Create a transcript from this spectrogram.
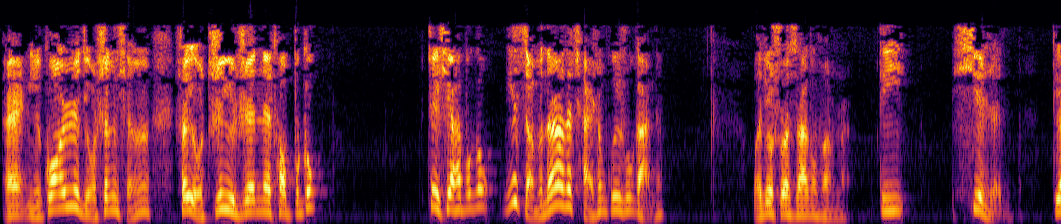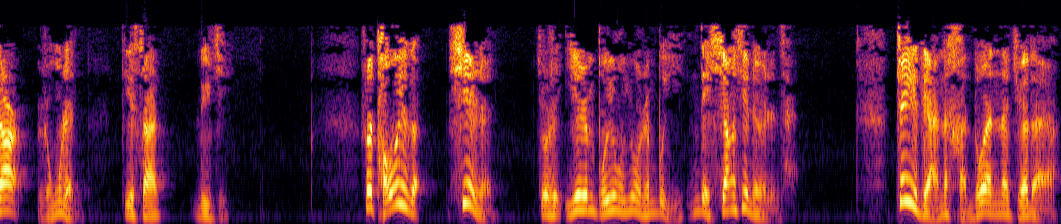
哎，你光日久生情，说有知遇之恩那套不够。这些还不够，你怎么能让他产生归属感呢？我就说三个方面：第一，信任；第二，容忍；第三，律己。说头一个信任，就是疑人不用，用人不疑，你得相信这个人才。这一点呢，很多人呢觉得呀，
